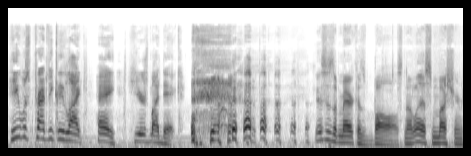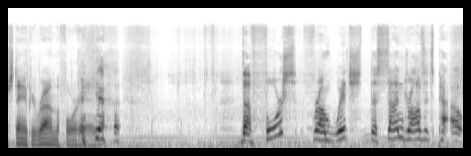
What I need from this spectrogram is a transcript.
He was practically like, "Hey, here's my dick." This is America's balls. Now let us mushroom stamp you right on the forehead. Yeah. The force from which the sun draws its power. Oh,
